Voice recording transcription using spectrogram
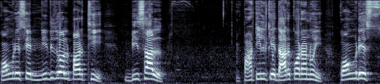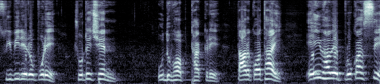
কংগ্রেসের নির্দল প্রার্থী বিশাল পাটিলকে দাঁড় করানোই কংগ্রেস শিবিরের ওপরে চটেছেন উদ্ভব ঠাকরে। তার কথাই এইভাবে প্রকাশ্যে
